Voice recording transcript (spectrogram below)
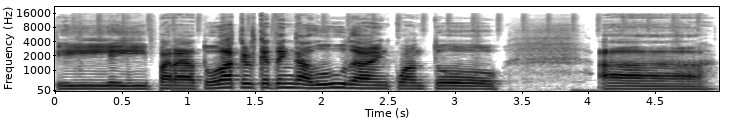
y, para todo aquel que tenga duda en cuanto a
